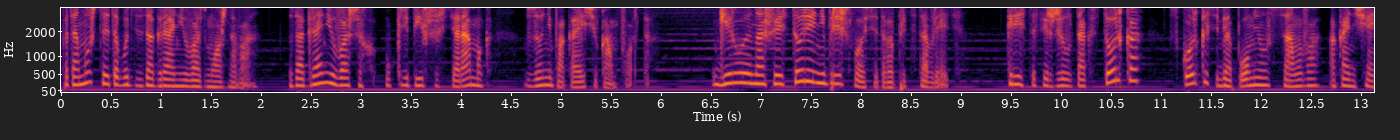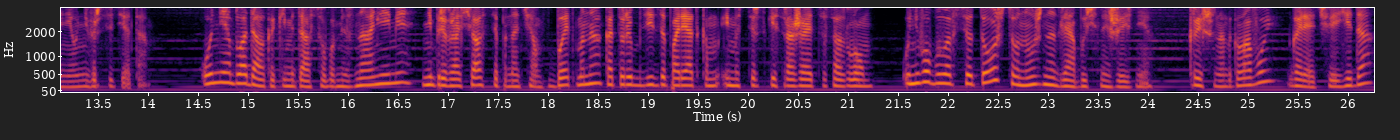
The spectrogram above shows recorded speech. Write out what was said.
потому что это будет за гранью возможного, за гранью ваших укрепившихся рамок в зоне пока еще комфорта. Герою нашей истории не пришлось этого представлять. Кристофер жил так столько, сколько себя помнил с самого окончания университета. Он не обладал какими-то особыми знаниями, не превращался по ночам в Бэтмена, который бдит за порядком и мастерски сражается со злом. У него было все то, что нужно для обычной жизни. Крыша над головой, горячая еда,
